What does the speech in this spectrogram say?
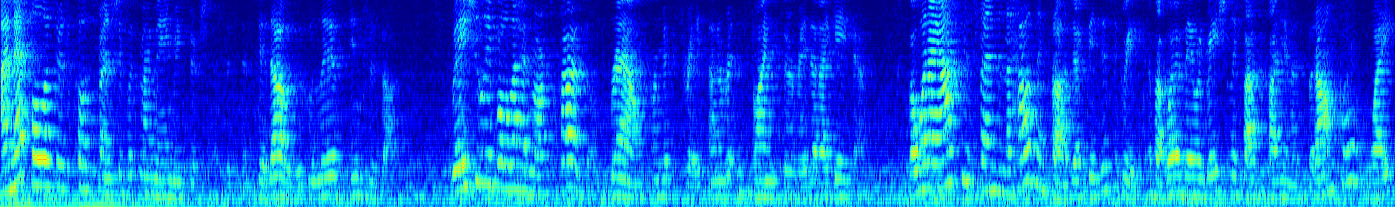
I met Bola through his close friendship with my main research assistant, CW, who lived in Cruzada. Racially, Bola had marked pardo, brown, or mixed race, on a written slang survey that I gave him. But when I asked his friends in the housing project, they disagreed about whether they would racially classify him as branco, white,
